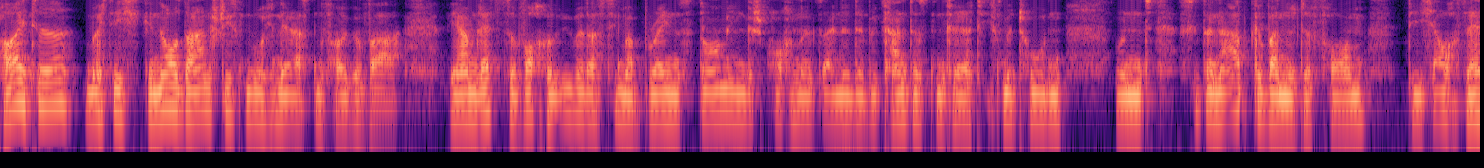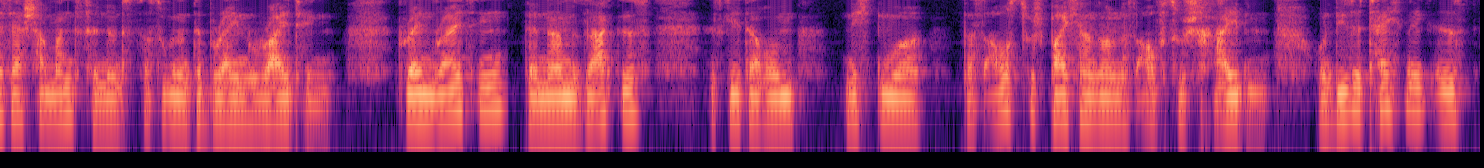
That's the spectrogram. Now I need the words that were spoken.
Heute möchte ich genau da anschließen, wo ich in der ersten Folge war. Wir haben letzte Woche über das Thema Brainstorming gesprochen als eine der bekanntesten Kreativmethoden und es gibt eine abgewandelte Form, die ich auch sehr, sehr charmant finde und das ist das sogenannte Brainwriting. Brainwriting, der Name sagt es, es geht darum, nicht nur das auszuspeichern, sondern das aufzuschreiben. Und diese Technik ist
